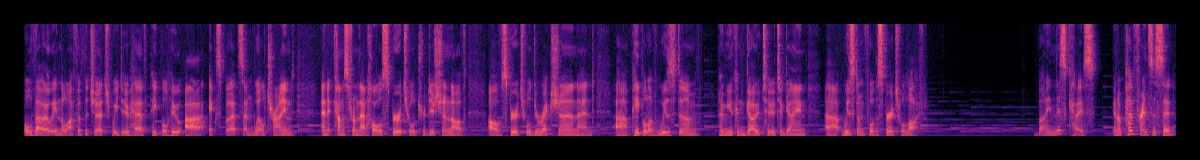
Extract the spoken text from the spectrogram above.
although in the life of the church we do have people who are experts and well trained, and it comes from that whole spiritual tradition of, of spiritual direction and uh, people of wisdom whom you can go to to gain uh, wisdom for the spiritual life. But in this case, you know, Pope Francis said,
